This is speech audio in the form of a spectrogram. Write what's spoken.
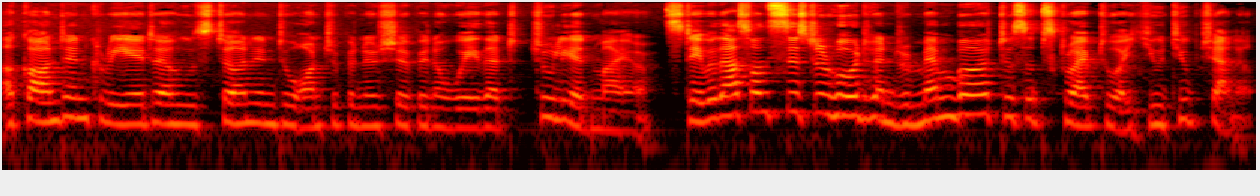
a content creator who's turned into entrepreneurship in a way that truly admire. Stay with us on Sisterhood and remember to subscribe to our YouTube channel.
